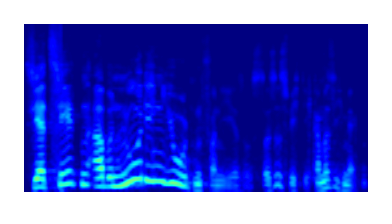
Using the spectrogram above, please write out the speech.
Sie erzählten aber nur den Juden von Jesus. Das ist wichtig, kann man sich merken.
